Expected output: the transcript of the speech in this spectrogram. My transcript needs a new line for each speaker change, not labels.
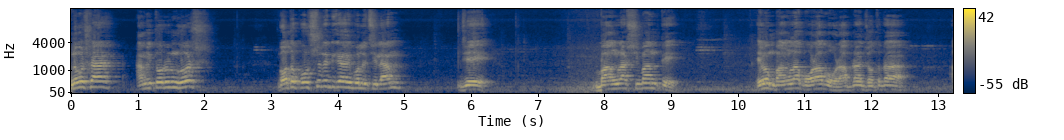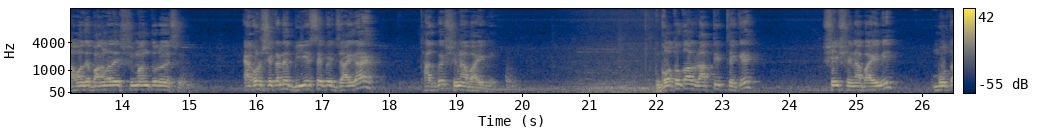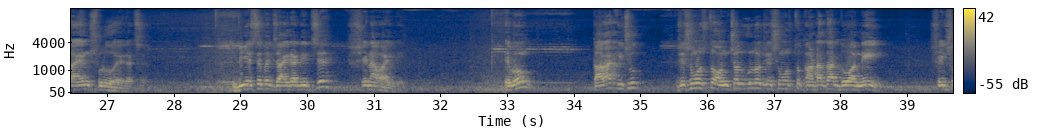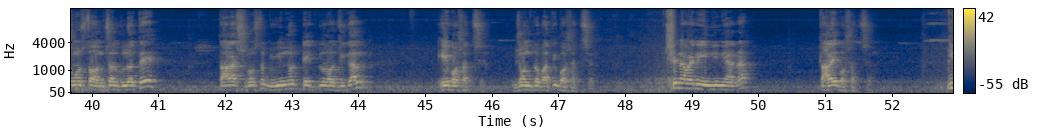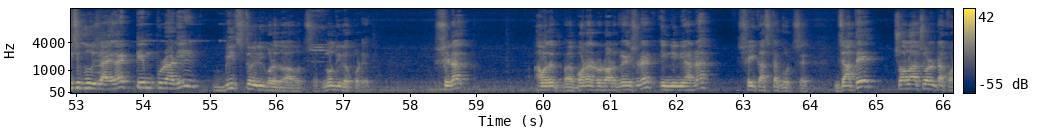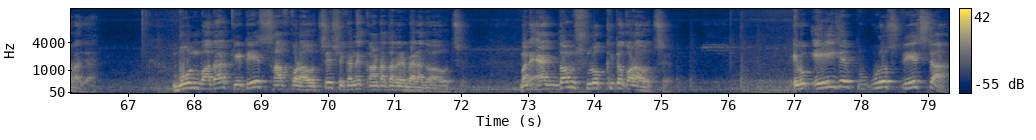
নমস্কার, আমি তরুণ ঘোষ। গত পরশু দিনকে আমি বলেছিলাম যে বাংলা সীমান্তে এবং বাংলা বরাবর আপনার যতটা আমাদের বাংলাদেশ সীমান্ত রয়েছে, এখন সেখানে বিএসএফ এর জায়গায় থাকবে সেনাবাহিনী। গতকাল রাত্রির থেকে সেই সেনাবাহিনী মোতায়েন শুরু হয়ে গেছে। বিএসএফ এর জায়গা নিচ্ছে সেনাবাহিনী। এবং তারা কিছু, যে সমস্ত অঞ্চলগুলো, যে সমস্ত কাঁটাতার দোয়া নেই, সেই সমস্ত অঞ্চলগুলোতে তারা সমস্ত বিভিন্ন টেকনোলজিক্যাল এ বসাচ্ছে, যন্ত্রপাতি বসাচ্ছে। সেনাবাহিনী ইঞ্জিনিয়াররা তারাই বসাচ্ছে। কিছু কিছু জায়গায় টেম্পোরারি বীজ তৈরি করে দেওয়া হচ্ছে, নদীর ওপরে। সেটা আমাদের বর্ডার রোড অর্গানাইজেশনের ইঞ্জিনিয়াররা সেই কাজটা করছে, যাতে চলাচলটা করা যায়। বন বাদার কেটে সাফ করা হচ্ছে, সেখানে কাঁটা তারের বেড়া দেওয়া হচ্ছে। মানে একদম সুরক্ষিত করা হচ্ছে। এবং এই যে পুরো স্টেজটা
